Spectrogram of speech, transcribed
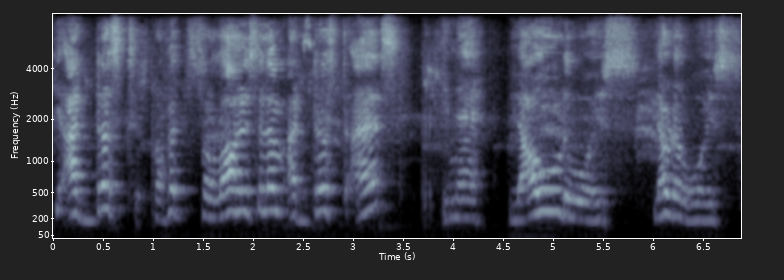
he addressed prophet صلى الله عليه وسلم addressed us in a loud voice louder voice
